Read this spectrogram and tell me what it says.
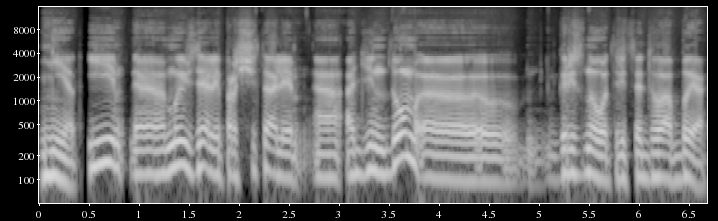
нет. И мы взяли, просчитали один дом Грязнова 32Б,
